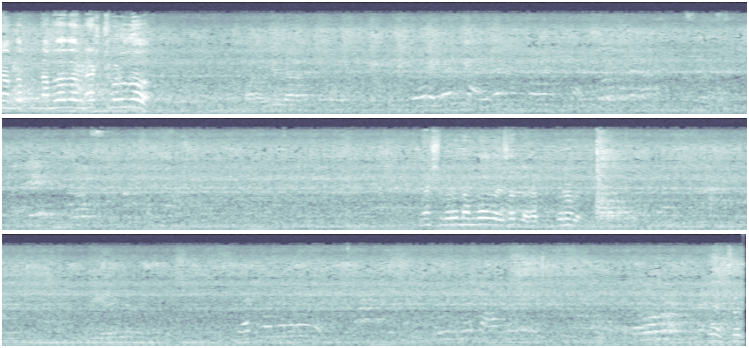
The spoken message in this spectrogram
ನೋಡ್ರಿ ನಮ್ದು ನಮ್ದು ನೆಕ್ಸ್ಟ್ ಬರುದು. ನೆಕ್ಸ್ಟ್ ಬರೋದು ನಮ್ದು ಅದ ಈ ಸದ್ದ ಹತ್ತು ಬರೋದು. ಏ, छोड़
